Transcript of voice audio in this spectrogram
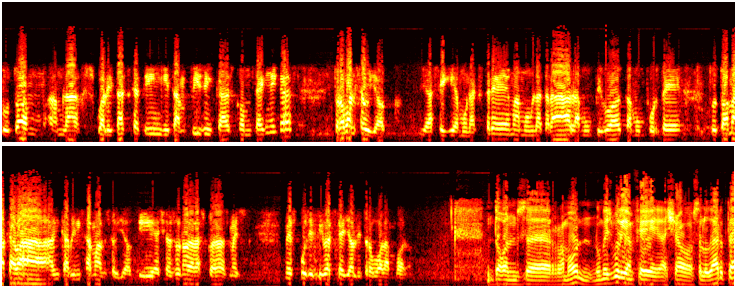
tothom amb les qualitats que tingui tant físiques com tècniques troba el seu lloc. Ja sigui amb un extrem, amb un lateral, amb un pivot, amb un porter, tothom acaba encabint-se amb el seu lloc. I això és una de les coses més, més positives que jo li trobo a l'embolo. Doncs, eh, Ramon, només volíem fer això, saludar-te,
